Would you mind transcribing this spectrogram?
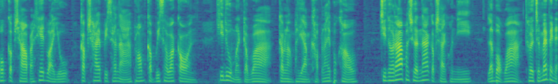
พบกับชาวประเทศวายุ กับชายปริศนาพร้อมกับวิศวกร ที่ดูเหมือนกับว่ากำลังพยายามขับไล่พวกเขา จิโนราเผชิญหน้ากับชายคนนี้ และบอกว่าเธอจะไม่ไปไหน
